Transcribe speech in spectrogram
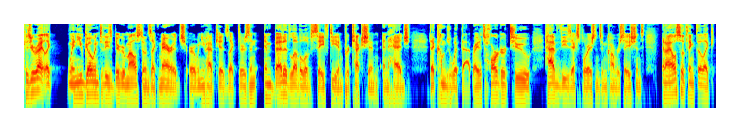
cause you're right. Like when you go into these bigger milestones like marriage or when you have kids, like there's an embedded level of safety and protection and hedge that comes with that, right? It's harder to have these explorations and conversations. And I also think that like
